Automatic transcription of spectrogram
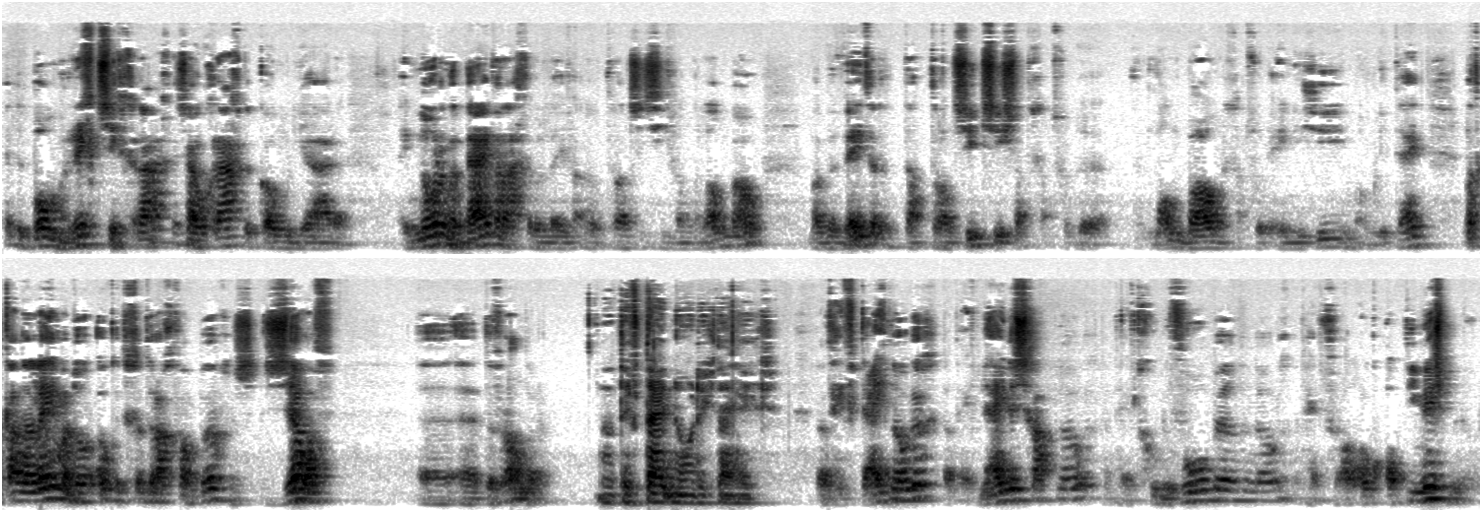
De BOM richt zich graag en zou graag de komende jaren enorme bijdrage willen leveren aan de transitie van de landbouw. Maar we weten dat, dat transities, dat gaat voor de landbouw, dat gaat voor de energie, mobiliteit. Dat kan alleen maar door ook het gedrag van burgers zelf uh, uh, te veranderen. Dat heeft tijd nodig, denk ik. Dat heeft tijd nodig, dat heeft leiderschap nodig, dat heeft goede voorbeelden nodig, dat heeft vooral ook optimisme nodig.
